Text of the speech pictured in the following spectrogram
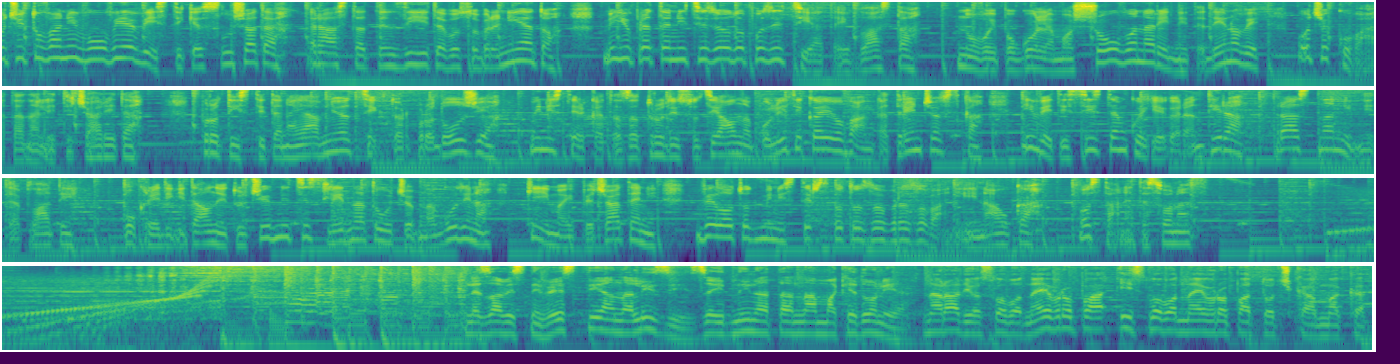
Почитувани во овие вести ке слушате, растат тензиите во собранието меѓу претениците од опозицијата и власта. Ново и поголемо шоу во наредните денови очекуваат аналитичарите. Протистите на јавниот сектор продолжија. Министерката за труд и социјална политика Јованка Тренчевска вети систем кој ќе гарантира раст на нивните плати. Покрај дигиталните учебници следната учебна година ќе има и печатени велот од Министерството за образование и наука. Останете со нас. Независни вести и анализи за иднината на Македонија на Радио Слободна Европа и слободнаевропа.мк.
